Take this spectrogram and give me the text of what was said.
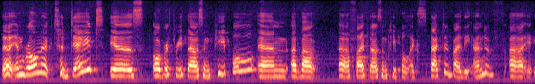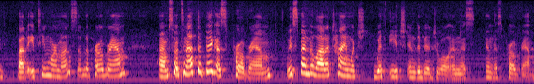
The enrollment to date is over 3,000 people, and about uh, 5,000 people expected by the end of uh, about 18 more months of the program. Um, so it's not the biggest program. We spend a lot of time which, with each individual in this, in this program.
